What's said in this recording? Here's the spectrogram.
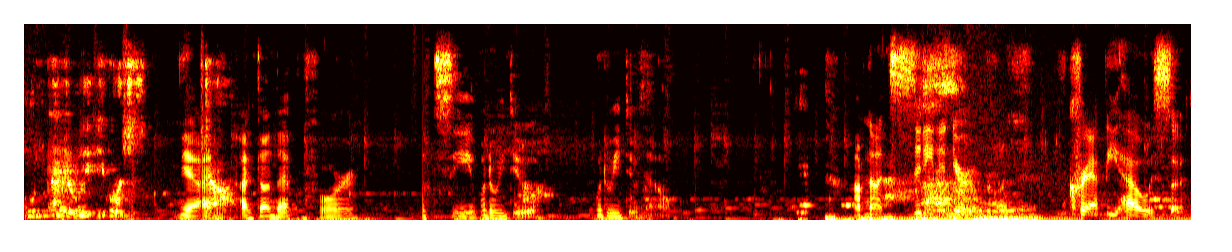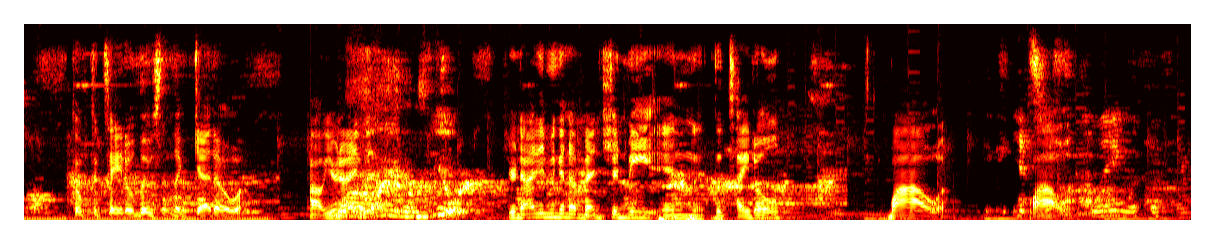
And it really keep going. Yeah, I've, I've done that before. Let's see, what do we do? What do we do now? I'm not sitting in your crappy house. Go Potato lives in the ghetto. Oh, you're not even I am a viewer. you're not even gonna mention me in the title? Wow. It's Wow. just playing with the thing.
